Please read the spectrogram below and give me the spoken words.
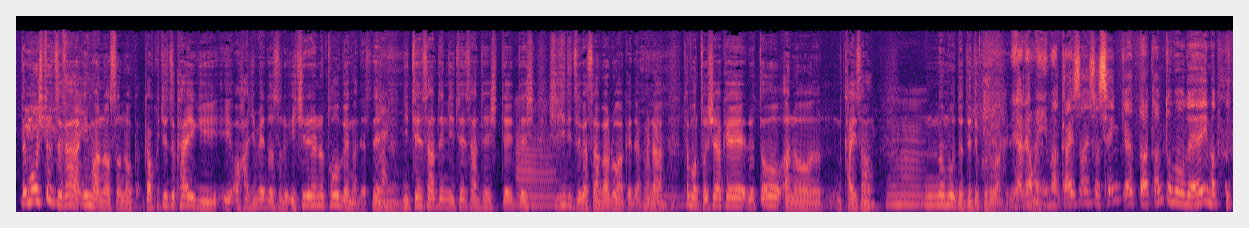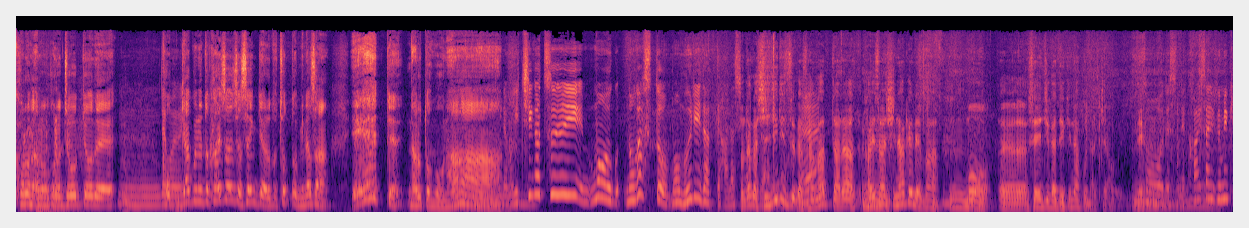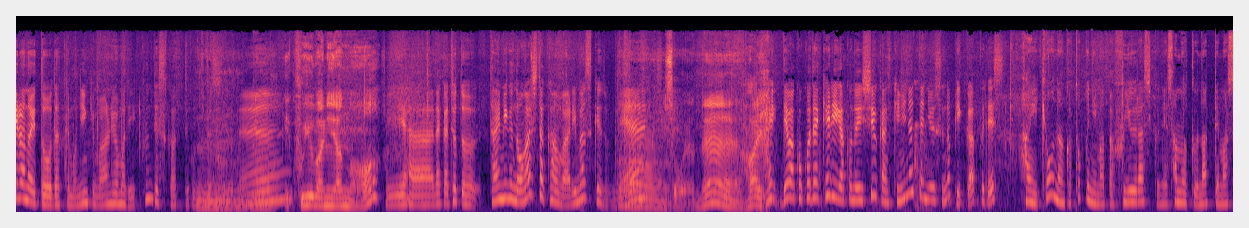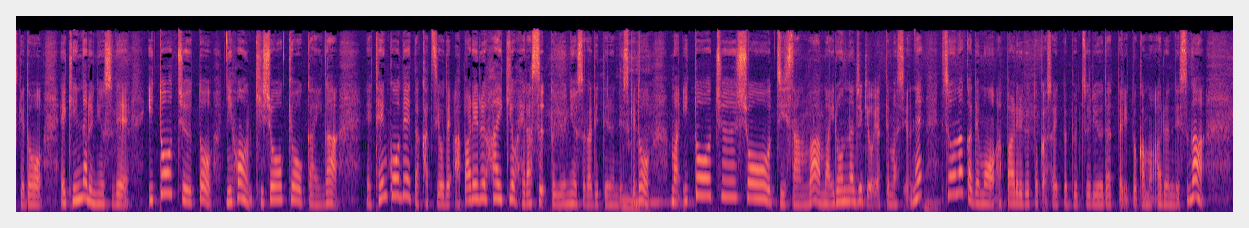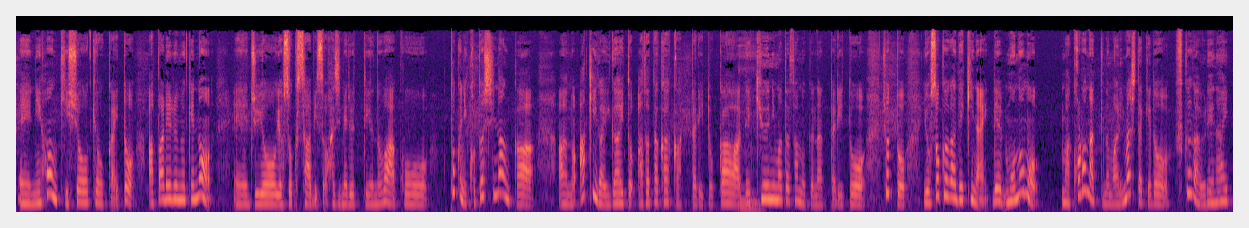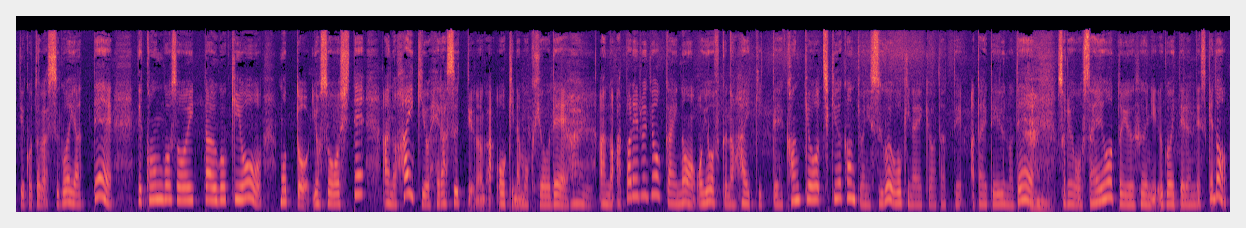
でもう一つが今のその学術会議をはじめとする一連の答弁がですね、はい、2点3点2点3点していて支持率が下がるわけだから、多分年明けるとあの解散のムード出てくるわけです、いやでも今解散した選挙やったらあかんと思うで今コロナのこの状況で。逆に言うと解散した選挙やるとちょっと皆さんええー、ってなると思うな、うん、でも1月もう逃すともう無理だって話だから支持率が下がったら解散しなければ、うん、もう、えー、政治ができなくなっちゃう、ね、そうですね。解散に踏み切らないとだってもう任期満了まで行くんですかってことですよね、冬場にやんの？いやだからちょっとタイミング逃した感はありますけどね。そうやね。はい、はい、ではここでケリーがこの1週間気になったニュースのピックアップです。はい。今日なんか特にまた冬らしくね寒くなってますけどえ気になるニュースで伊藤忠と日本気象協会がえ天候データ活用でアパレル廃棄を減らすというニュースが出てるんですけど、うん、まあ、伊藤忠商事さんは、まあ、いろんな事業をやってますよね、うん、その中でもアパレルとかそういった物流だったりとかもあるんですが、えー、日本気象協会とアパレル向けの、えー、需要予測サービスを始めるっていうのはこう特に今年なんかあの秋が意外と暖かかったりとかで急にまた寒くなったりと、ちょっと予測ができない。で物もまあ、コロナっていうのもありましたけど服が売れないっていうことがすごいあってで今後そういった動きをもっと予想してあの廃棄を減らすっていうのが大きな目標で、はい、あのアパレル業界のお洋服の廃棄って環境地球環境にすごい大きな影響を与えて与えているので、はい、それを抑えようというふうに動いてるんですけど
